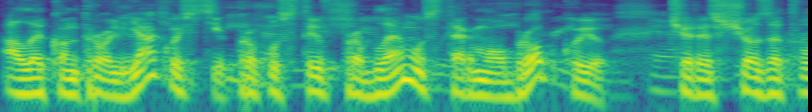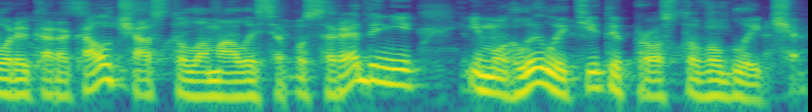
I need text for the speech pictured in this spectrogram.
Але контроль якості пропустив проблему з термообробкою, через що затвори каракал часто ламалися посередині і могли летіти просто в обличчя.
